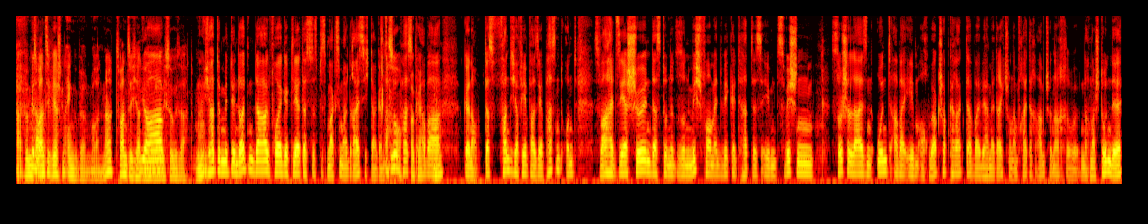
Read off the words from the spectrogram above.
Ja, 25 genau. wäre schon eng geworden, ne? 20 hat ja, man, glaube ich, so gesagt. Hm? Ich hatte mit den Leuten da vorher geklärt, dass das bis maximal 30 da ganz Ach gut so, passt, okay. aber mhm. Genau, das fand ich auf jeden Fall sehr passend und es war halt sehr schön, dass du ne, so eine Mischform entwickelt hattest, eben zwischen Socializen und aber eben auch Workshop-Charakter, weil wir haben ja direkt schon am Freitagabend, schon nach, nach einer Stunde,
